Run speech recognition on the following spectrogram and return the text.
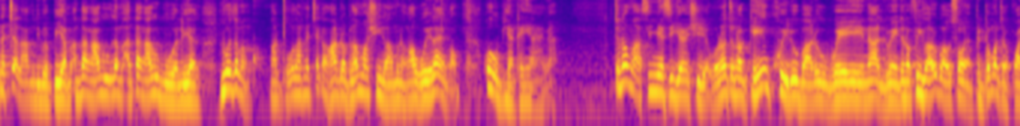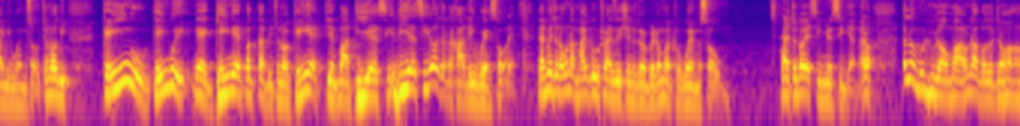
2ချက်လားမသိဘူးပေးရမှာအသက်5ခုအသက်အသက်5ခုပူဝယ်လေးရလူအသက်မှာငါဒေါ်လာ2ချက်ကငါတော့ဘယ်လောက်မှရှိတာမဟုတ်ငါဝယ်လိုက်ရင်ကောကိုယ့်ကိုပြန်ထိန်းရတယ်ဗျကျွန်တော်မှာစီမင်းစီကန်းရှိတယ်ဗောနော်ကျွန်တော် game ခွေတို့ဘာတို့ဝယ်ရင်နာလွင်ကျွန်တော် FIFA တို့ဘာလို့ဆော့ရင်ဘယ်တော့မှကျွန်တော် coin တွေဝယ်မဆော့ကျွန်တော်ဒီ ဂိမ်းကိုဂိမ်းခွေနဲ့ဂိမ်းနဲ့ပတ်သက်ပြီးကျွန်တော်ဂိမ်းရဲ့ပြင်ပ DLC DLC တော့ကျွန်တော်တစ်ခါလေးဝယ်ဆော့တယ်ဒါပေမဲ့ကျွန်တော်က micro transition နဲ့ကျွန်တော်ဘယ်တော့မှထုတ်ဝယ်မဆော့ဘူးအဲကျွန်တော်ရဲ့စီမင်းစီကံအဲ့တော့အဲ့လိုမျိုးလူတော်မှာဟုတ်တာပါဆိုကျွန်တော်ဟာ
